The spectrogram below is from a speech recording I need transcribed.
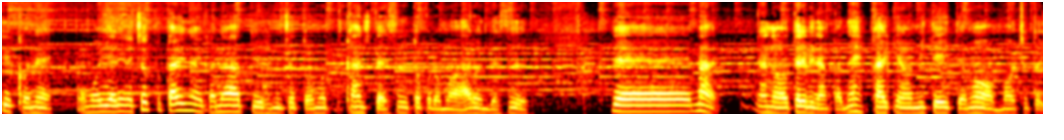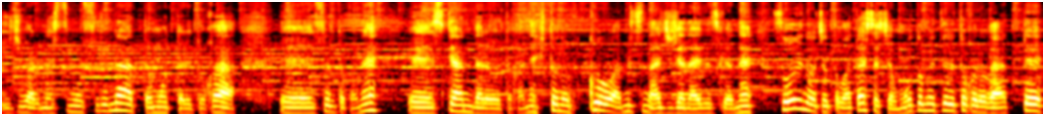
結構ね、思いやりがちょっと足りないかなっていうふうにちょっと思って感じたりするところもあるんです。で、まあ、あの、テレビなんかね、会見を見ていても、もうちょっと意地悪な質問するなって思ったりとか、えー、するとかね、えー、スキャンダルとかね、人の不幸は蜜の味じゃないですけどね、そういうのをちょっと私たちは求めてるところがあって、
